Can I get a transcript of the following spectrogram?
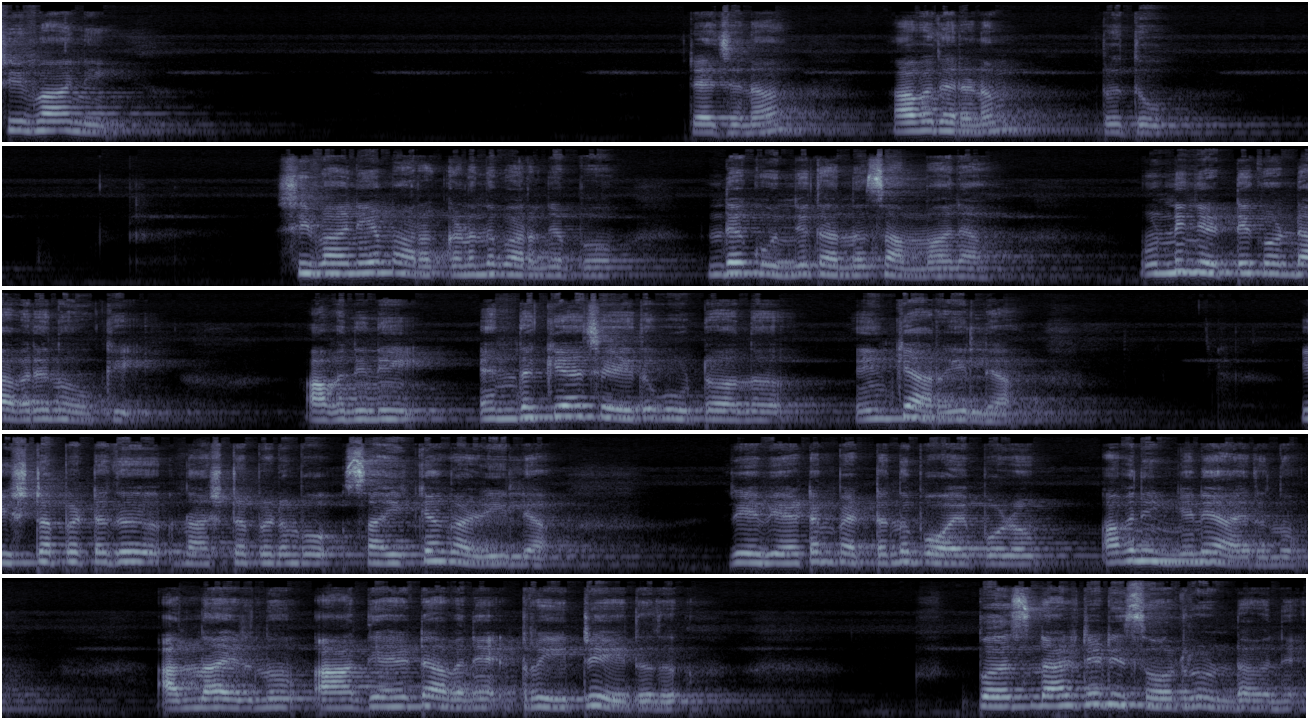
ശിവാനി. രചന അവതരണം ഋതു. ശിവാനിയെ മറക്കണമെന്ന് പറഞ്ഞപ്പോൾ എന്റെ കുഞ്ഞ് തന്ന സമ്മാന ഉണ്ണി ഞെട്ടിക്കൊണ്ട് അവരെ നോക്കി. അവനിനി എന്തൊക്കെയാ ചെയ്തു കൂട്ടുമെന്ന് എനിക്കറിയില്ല. ഇഷ്ടപ്പെട്ടത് നഷ്ടപ്പെടുമ്പോൾ സഹിക്കാൻ കഴിയില്ല. രവിയേട്ടൻ പെട്ടെന്ന് പോയപ്പോഴും അവൻ ഇങ്ങനെയായിരുന്നു. അന്നായിരുന്നു ആദ്യമായിട്ട് അവനെ ട്രീറ്റ് ചെയ്തത്. പേഴ്സണാലിറ്റി ഡിസോർഡർ ഉണ്ട് അവന്.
